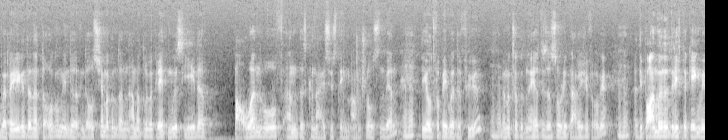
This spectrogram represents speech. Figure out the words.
war bei irgendeiner Tagung in der, in der Oststeiermark und dann haben wir darüber geredet, muss jeder Bauernhof an das Kanalsystem angeschlossen werden. Mhm. Die JVP war dafür, weil man gesagt hat, naja, das ist eine solidarische Frage. Mhm. Äh, Die Bauern waren natürlich dagegen, weil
